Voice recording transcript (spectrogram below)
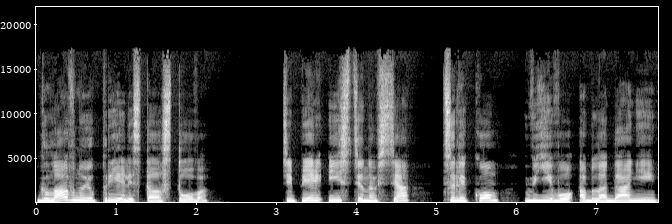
главную прелесть Толстого. Теперь истина вся целиком в его обладании.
